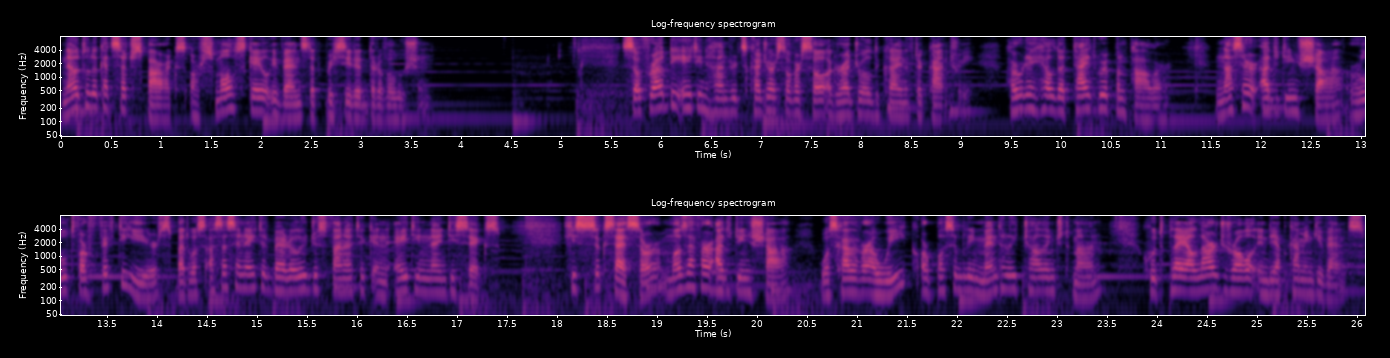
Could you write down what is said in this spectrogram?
Now to look at such sparks, or small-scale events that preceded the revolution. So throughout the 1800s, Qajars oversaw a gradual decline of their country. They held a tight grip on power. Nasser ad-Din Shah ruled for 50 years but was assassinated by a religious fanatic in 1896. His successor, Mozaffar ad-Din Shah, was however a weak or possibly mentally challenged man who'd play a large role in the upcoming events.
